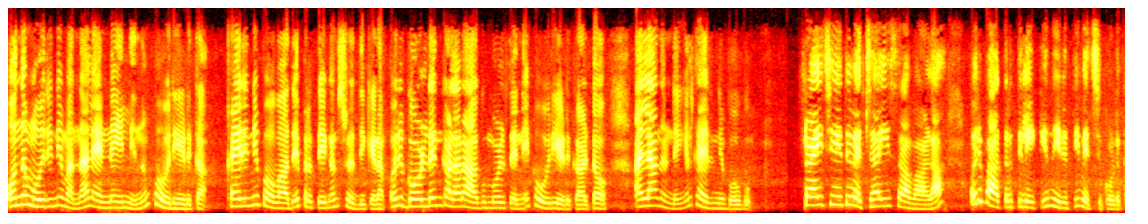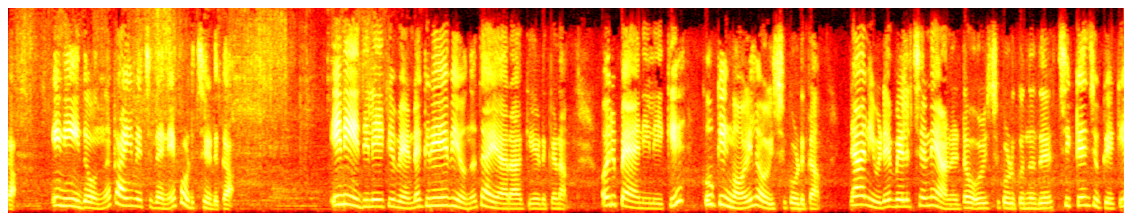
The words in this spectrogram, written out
ഒന്ന് മുരിഞ്ഞു വന്നാൽ എണ്ണയിൽ നിന്നും കോരിയെടുക്കാം. കരിഞ്ഞു പോവാതെ പ്രത്യേകം ശ്രദ്ധിക്കണം. ഒരു ഗോൾഡൻ കളർ ആകുമ്പോൾ തന്നെ കോരിയെടുക്കാം കേട്ടോ. അല്ലാന്നുണ്ടെങ്കിൽ കരിഞ്ഞു പോകും. ഫ്രൈ ചെയ്ത് വെച്ച ഈ സവാള ഒരു പാത്രത്തിലേക്ക് നിരത്തി വെച്ച് കൊടുക്കാം. ഇനി ഇതൊന്ന് കൈവച്ച് തന്നെ പൊടിച്ചെടുക്കാം. ഇനി ഇതിലേക്ക് വേണ്ട ഗ്രേവി ഒന്ന് തയ്യാറാക്കിയെടുക്കണം. ഒരു പാനിലേക്ക് കുക്കിംഗ് ഓയിൽ ഒഴിച്ചു കൊടുക്കാം. ഞാനിവിടെ വെളിച്ചെണ്ണയാണ് കേട്ടോ ഒഴിച്ചു കൊടുക്കുന്നത്. ചിക്കൻ ചുക്കയ്ക്ക്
